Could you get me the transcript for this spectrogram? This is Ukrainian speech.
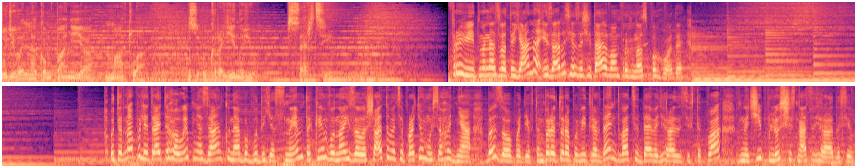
Будівельна компанія Матла з Україною в серці. Привіт, мене звати Яна, і зараз я зачитаю вам прогноз погоди. У Тернополі 3 липня зранку небо буде ясним, таким воно і залишатиметься протягом усього дня, без опадів. Температура повітря в день 29 градусів тепла, вночі плюс 16 градусів.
